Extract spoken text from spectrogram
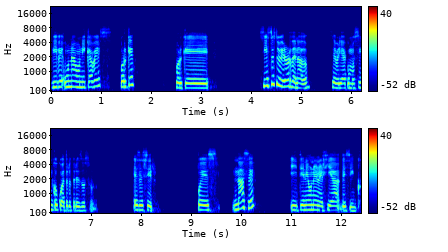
vive una única vez. ¿Por qué? Porque si esto estuviera ordenado, se vería como 5, 4, 3, 2, 1. Es decir, pues nace y tiene una energía de 5,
